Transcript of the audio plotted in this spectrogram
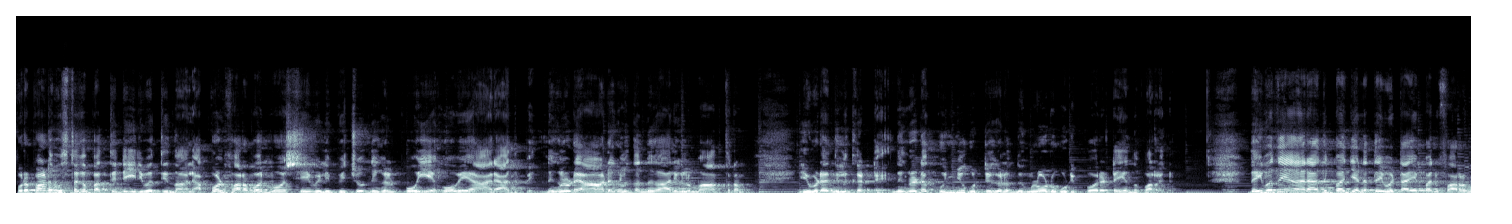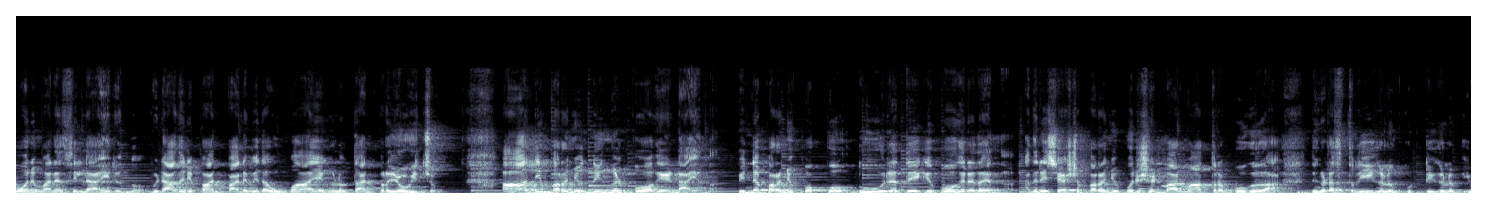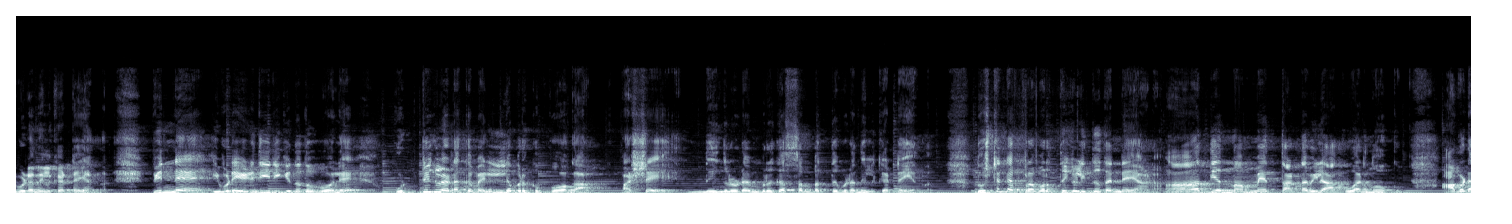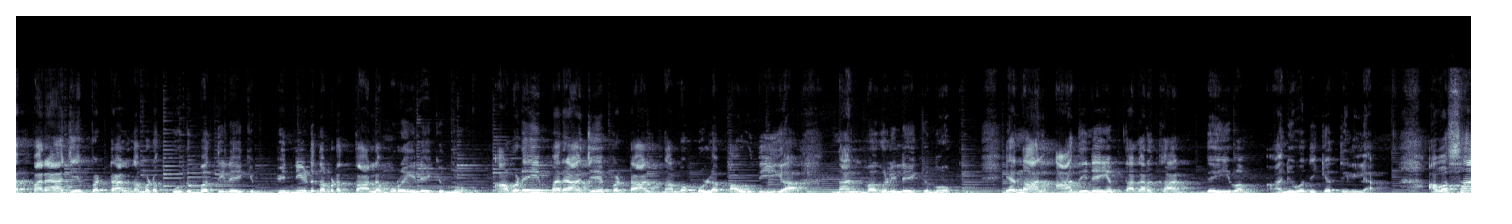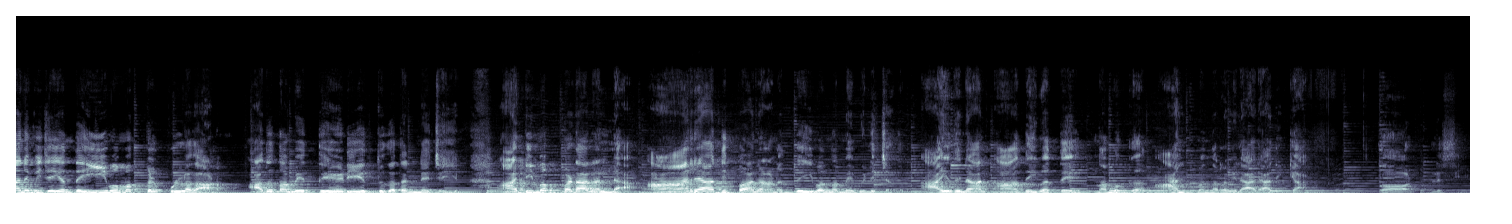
പുറപ്പാട് പുസ്തകം പത്തിന്റെ ഇരുപത്തിനാല്. അപ്പോൾ ഫറവോൻ മോശയെ വിളിപ്പിച്ചു നിങ്ങൾ പോയി യഹോവയെ ആരാധിപ്പിൻ. നിങ്ങളുടെ ആടുകളും കന്നുകാലികളും മാത്രം ഇവിടെ നിൽക്കട്ടെ. നിങ്ങളുടെ കുഞ്ഞുകുട്ടികളും നിങ്ങളോടുകൂടി പോരട്ടെ എന്ന് പറഞ്ഞു. ദൈവത്തെ ആരാധിപ്പാൻ ജനത്തെ വിട്ടയപ്പാൻ ഫറവോന് മനസ്സില്ലായിരുന്നു. വിടാതിരിപ്പാൻ പലവിധ ഉപായങ്ങളും താൻ പ്രയോഗിച്ചു. ആദ്യം പറഞ്ഞു നിങ്ങൾ പോകേണ്ട എന്ന്. പിന്നെ പറഞ്ഞു പൊക്കോ ദൂരത്തേക്ക് പോകരുത് എന്ന്. അതിനുശേഷം പറഞ്ഞു പുരുഷന്മാർ മാത്രം പോകുക നിങ്ങളുടെ സ്ത്രീകളും കുട്ടികളും ഇവിടെ നിൽക്കട്ടെ എന്ന്. പിന്നെ ഇവിടെ എഴുതിയിരിക്കുന്നത് പോലെ കുട്ടികളടക്കം എല്ലാവർക്കും പോകാം. പക്ഷേ നിങ്ങളുടെ മൃഗസമ്പത്ത് ഇവിടെ നിൽക്കട്ടെ എന്ന്. ദുഷ്ടന്റെ പ്രവൃത്തികൾ ഇത് തന്നെയാണ്. ആദ്യം നമ്മെ തടവിലാക്കുവാൻ നോക്കും. അവിടെ പരാജയപ്പെട്ടാൽ നമ്മുടെ കുടുംബത്തിലേക്കും പിന്നീട് നമ്മുടെ തലമുറയിലേക്കും നോക്കും. അവിടെയും പരാജയപ്പെട്ടാൽ നമുക്കുള്ള ഭൗതിക നന്മകളിലേക്ക് നോക്കും. എന്നാൽ അതിനെയും തകർക്കാൻ ദൈവം അനുവദിക്കത്തില്ല. അവസാന വിജയം ദൈവമക്കൾക്കുള്ളതാണ്. അത് നമ്മെ തേടിയെത്തുക തന്നെ ചെയ്യും. അടിമപ്പെടാനല്ല ആരാധിപ്പാനാണ് ദൈവം നമ്മെ വിളിച്ചത്. ആയതിനാൽ ആ ദൈവത്തെ നമുക്ക് ആത്മനിറവിൽ ആരാധിക്കാം. God bless you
